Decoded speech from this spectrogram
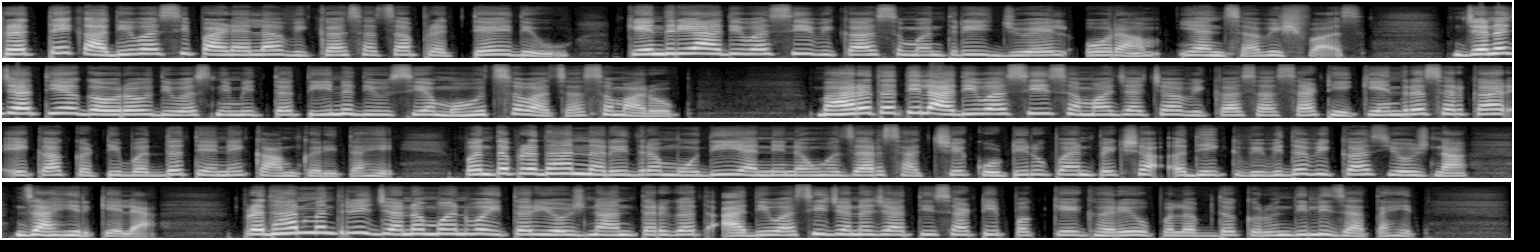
प्रत्येक आदिवासी पाड्याला विकासाचा प्रत्यय देऊ केंद्रीय आदिवासी विकास मंत्री ज्युएल ओराम यांचा विश्वास. जनजातीय गौरव दिवसनिमित्त तीन दिवसीय महोत्सवाचा समारोप. भारतातील आदिवासी समाजाच्या विकासासाठी केंद्र सरकार एका कटिबद्धतेने काम करीत आहे. पंतप्रधान नरेंद्र मोदी यांनी नऊ हजार सातशे कोटी रुपयांपेक्षा अधिक विविध विकास योजना जाहीर केल्या. प्रधानमंत्री जनमन व इतर योजनांतर्गत आदिवासी जनजातीसाठी पक्के घरे उपलब्ध करून दिली जात आहेत.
